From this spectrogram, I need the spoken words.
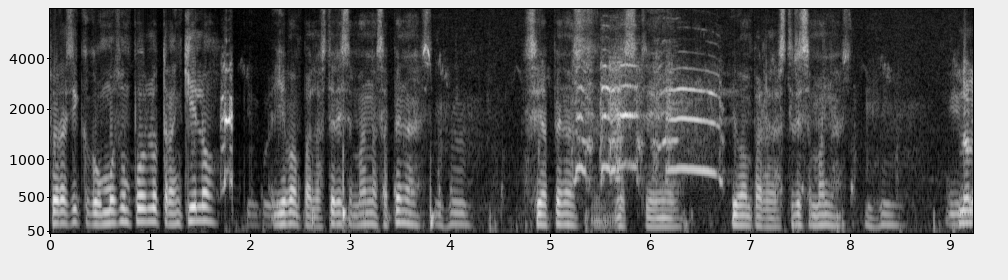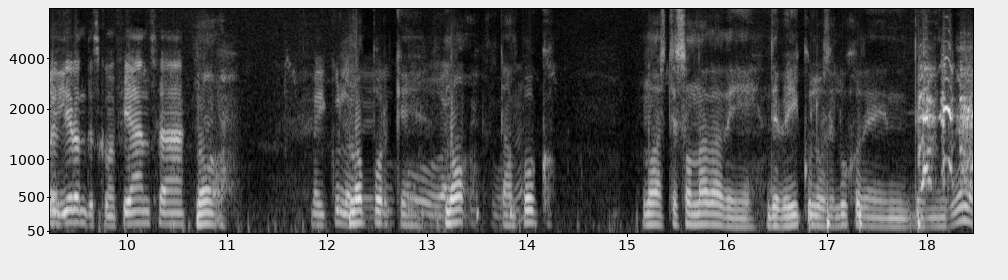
ahora sí que como es un pueblo tranquilo, llevan para las tres semanas apenas. Sí, apenas este, iban para las tres semanas. ¿No les dieron desconfianza? No. no porque, no, tampoco. No, hasta eso nada de, vehículos de lujo de, ninguno.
